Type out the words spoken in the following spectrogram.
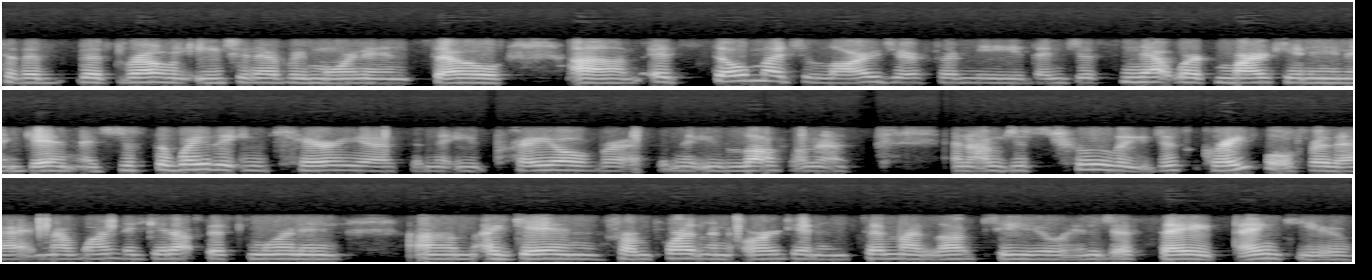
to the, the throne each and every morning. So um, it's so much larger for me than just network marketing. Again, it's just the way that you carry us and that you pray over us and that you love on us. And I'm just truly just grateful for that. And I wanted to get up this morning um, again from Portland, Oregon, and send my love to you and just say thank you.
